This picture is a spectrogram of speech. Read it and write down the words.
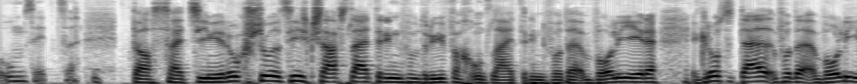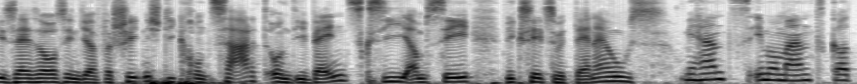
umsetzen. Das sagt Simi Ruchstuhl. Sie ist Geschäftsleiterin vom Dreifach und Leiterin von der Voliere. Ein grosser Teil von der Volley-Saison sind ja verschiedenste Konzerte und Events am See. Wie sieht es mit denen aus? Wir haben es im Moment gerade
